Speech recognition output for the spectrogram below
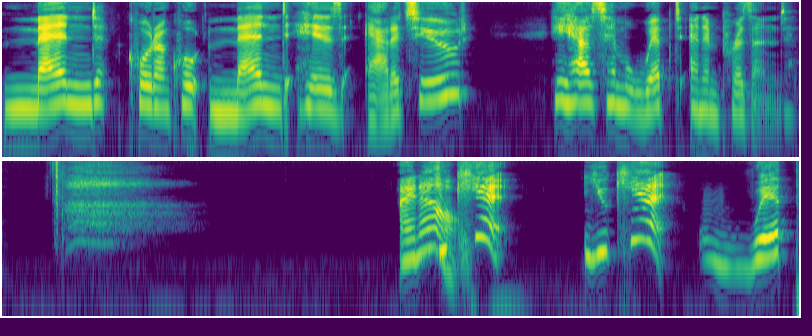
mend, quote unquote, mend his attitude, he has him whipped and imprisoned. I know. You can't you can't whip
